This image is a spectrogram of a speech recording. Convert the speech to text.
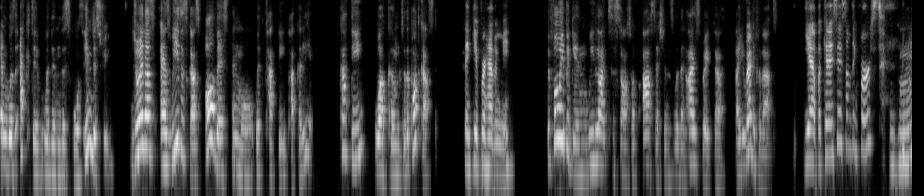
and was active within the sports industry. Join us as we discuss all this and more with Kati Packalén. Kati, welcome to the podcast. Thank you for having me. Before we begin, we like to start off our sessions with an icebreaker. Are you ready for that? Yeah, but can I say something 1st Mm-hmm.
